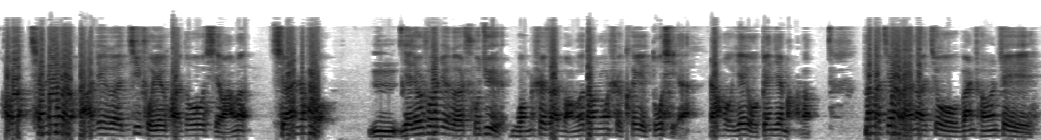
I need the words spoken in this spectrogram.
好了，前面呢把这个基础这块都写完了，写完之后，嗯，也就是说这个数据我们是在网络当中是可以读写，然后也有编解码了。那么接下来呢就完成这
